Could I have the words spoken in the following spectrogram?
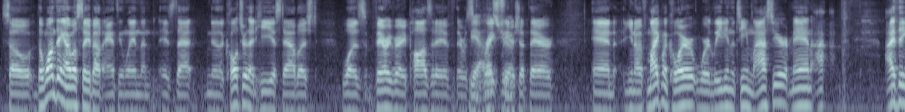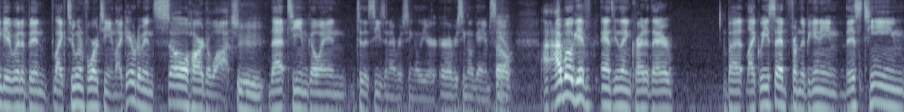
So the one thing I will say about Anthony Lynn then is that you know the culture that he established was very very positive. There was some Yeah, great true. leadership there, and you know if Mike McCoy were leading the team last year, man, I I think it would have been like two and fourteen. Like it would have been so hard to watch Mm-hmm. that team go into the season every single year or every single game. So I, I will give Anthony Lynn credit there. But like we said from the beginning, this team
